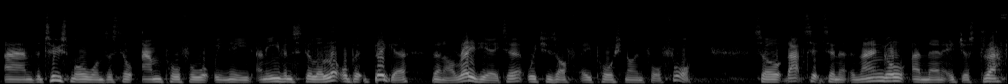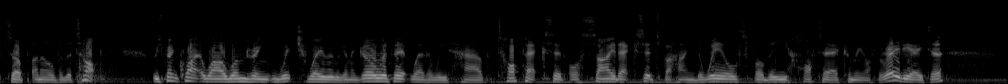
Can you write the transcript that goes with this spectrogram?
and the two small ones are still ample for what we need, and even still a little bit bigger than our radiator, which is off a Porsche 944. So that sits in at an angle, and then it just drafts up and over the top. we spent quite a while wondering which way we were going to go with it, whether we'd have top exit or side exits behind the wheels for the hot air coming off the radiator.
